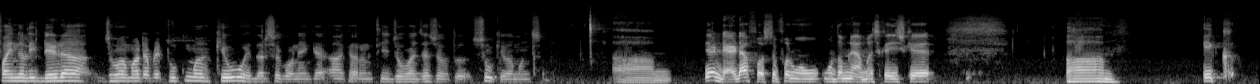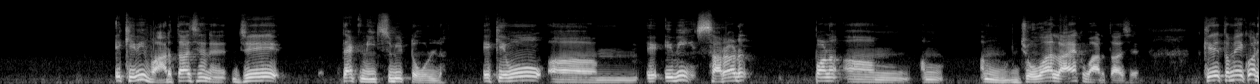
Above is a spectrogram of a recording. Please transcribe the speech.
ફાઇનલી ડેડા જોવા માટે આપણે ટૂંકમાં કેવું હોય દર્શકોને? કે આ કારણથી જોવા જશો તો શું કહેવા માંગશો? યાર ડેડા ફર્સ્ટ ઓફ ઓલ હું તમને એમ જ કહીશ કે um, એક એક એવી વાર્તા છે ને જે that needs to be told એક એવો um, એવી સરળ પણ um, આમ જોવાલાયક વાર્તા છે કે તમે એકવાર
